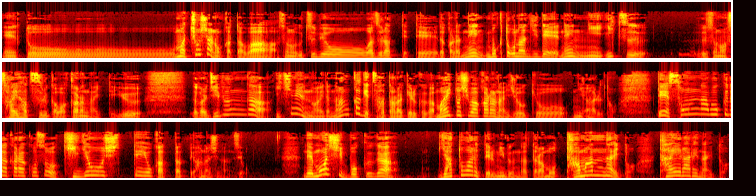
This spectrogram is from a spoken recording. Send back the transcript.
えっ、ー、と、まあ、著者の方は、そのうつ病を患ってて、だから年、僕と同じで年にいつ、その再発するかわからないっていう、だから自分が1年の間何ヶ月働けるかが毎年わからない状況にあると。で、そんな僕だからこそ起業してよかったっていう話なんですよ。で、もし僕が雇われてる身分だったらもうたまんないと。耐えられないと。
